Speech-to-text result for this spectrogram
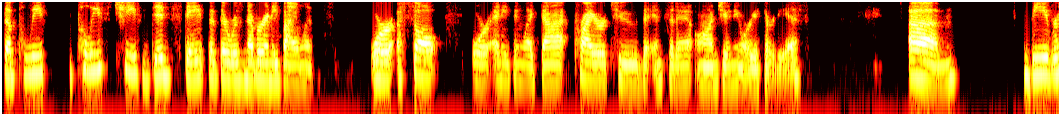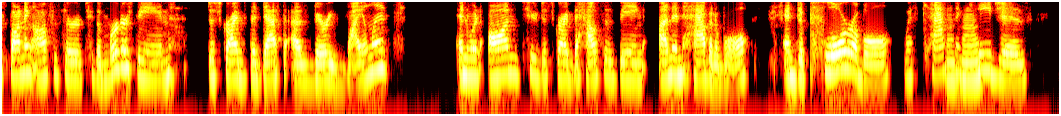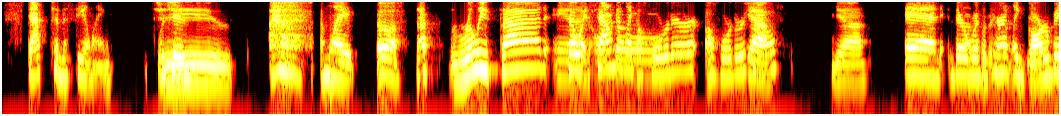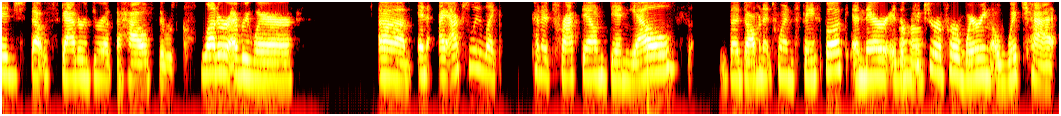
the police police chief did state that there was never any violence or assaults or anything like that prior to the incident on January 30th. Um, the responding officer to the murder scene described the death as very violent and went on to describe the house as being uninhabitable and deplorable with cats Mhm. in cages stacked to the ceiling. Which Jeez. is- I'm like, ugh. That's really sad. so it sounded like a hoarder, a hoarder's Yeah. house. Yeah. And there That's was apparently garbage that was scattered throughout the house. There was clutter everywhere. Um, and I actually like kind of tracked down Danielle's, the dominant twins Facebook, and there is a Uh-huh. picture of her wearing a witch hat,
